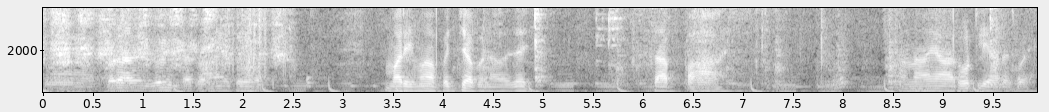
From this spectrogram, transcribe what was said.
તો ઘરે આવીને જોઈને તો અહીંયા તો મારી માં ભજીયા બનાવે જાય. શાબાશ. અને અહીંયા રોટલી હાલે છે ભાઈ.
